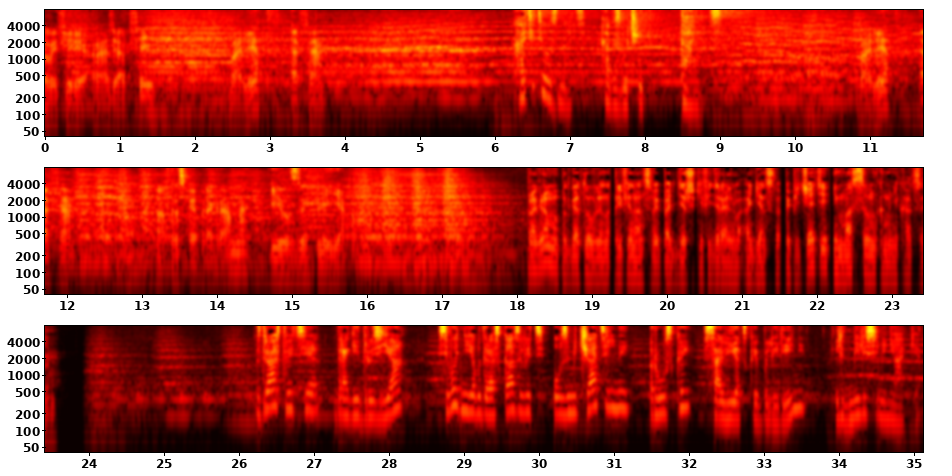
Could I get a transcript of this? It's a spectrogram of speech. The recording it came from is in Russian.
В эфире радио «Орфей» Балет ФМ. Хотите узнать, как звучит танец? Балет ФМ. Авторская программа Илзы Лиепа. Программа подготовлена при финансовой поддержке Федерального агентства по печати и массовым коммуникациям. Здравствуйте, дорогие друзья! Сегодня я буду рассказывать о замечательной русской советской балерине Людмиле Семеняке.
